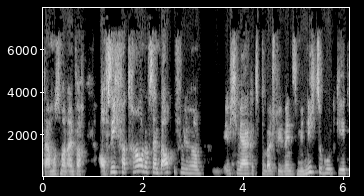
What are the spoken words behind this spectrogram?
Da muss man einfach auf sich vertrauen, auf sein Bauchgefühl hören. Ich merke zum Beispiel, wenn es mir nicht so gut geht,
